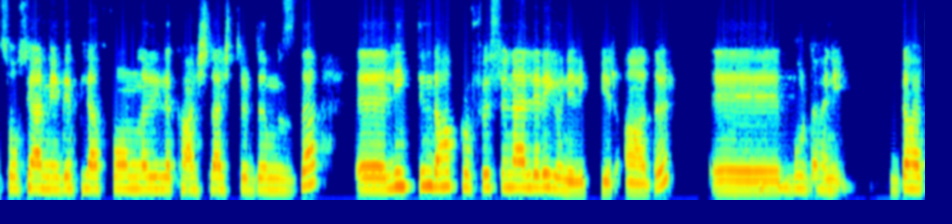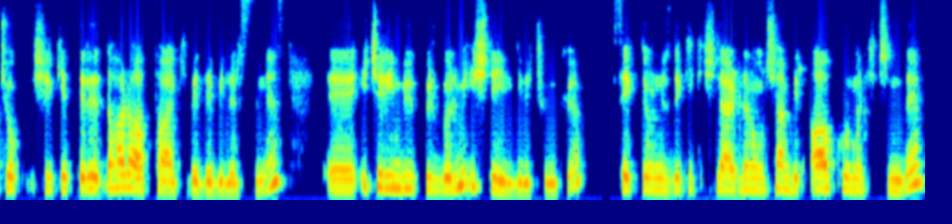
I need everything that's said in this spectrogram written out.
sosyal medya platformlarıyla karşılaştırdığımızda e, LinkedIn daha profesyonellere yönelik bir ağdır. E, burada hani daha çok şirketleri daha rahat takip edebilirsiniz. E, içeriğin büyük bir bölümü işle ilgili çünkü. Sektörünüzdeki kişilerden oluşan bir ağ kurmak için de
